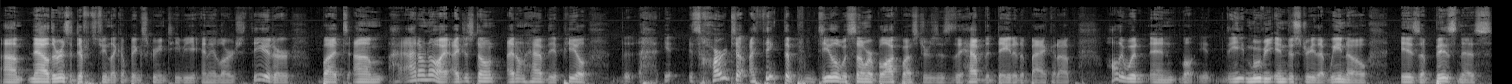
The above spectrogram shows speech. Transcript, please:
Um, now, there is a difference between like a big screen TV and a large theater, but um, I don't know. I, I just don't. I don't have the appeal. It, it's hard to. I think the deal with summer blockbusters is they have the data to back it up. Hollywood and well, the movie industry that we know is a business,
